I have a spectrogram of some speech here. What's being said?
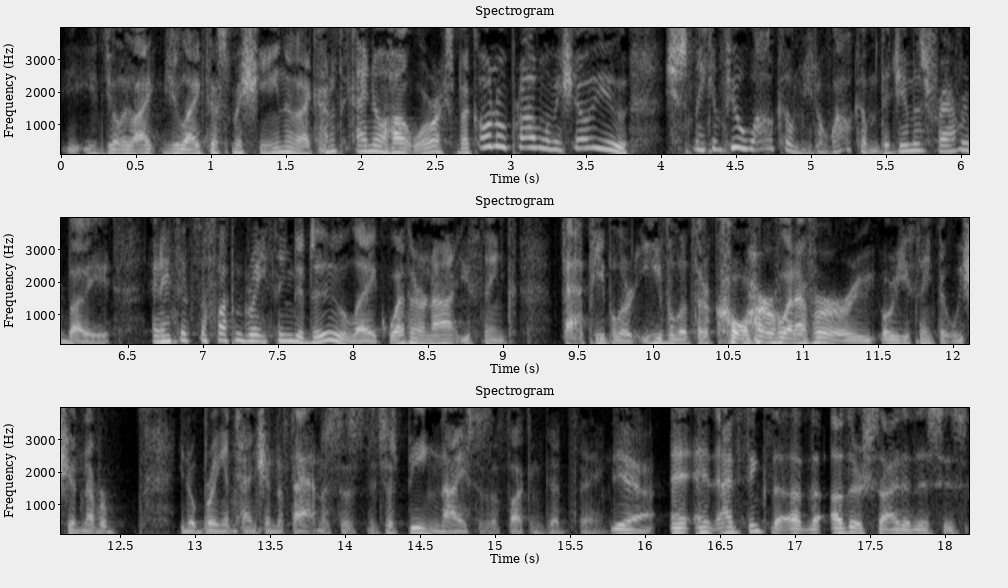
you, you, like you like this machine? And like, I don't think I know how it works. I'm like, oh no problem, let me show you. Just make him feel welcome. You know, welcome. The gym is for everybody. And I think that's a fucking great thing to do. Like whether or not you think fat people are evil at their core or whatever, or, or you think that we should never, you know, bring attention to fatness. Is just being nice is a fucking good thing. Yeah, and, and I think the the other side of this is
